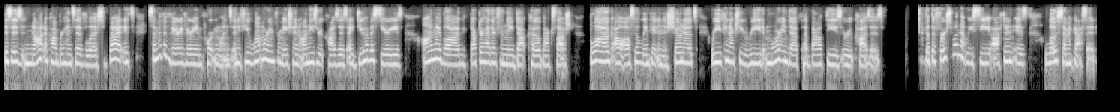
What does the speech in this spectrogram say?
This is not a comprehensive list, but it's some of the very, very important ones. And if you want more information on these root causes, I do have a series on my blog, drheatherfinley.co backslash blog. I'll also link it in the show notes where you can actually read more in depth about these root causes. But the first one that we see often is low stomach acid.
